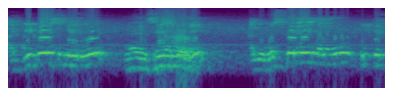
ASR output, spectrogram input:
ఆ డీటెయిల్స్ మీరు అది వస్తేనే మనము ఫుల్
